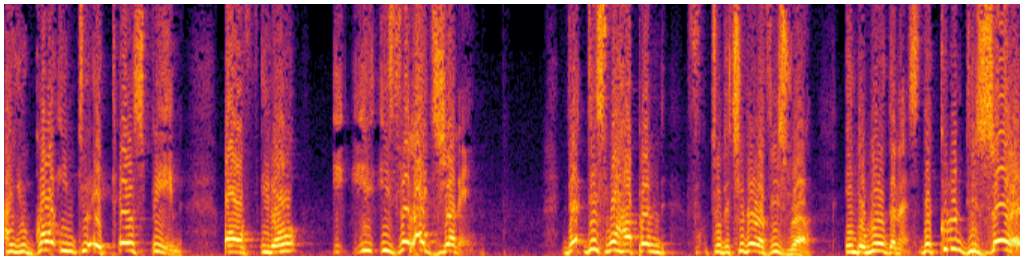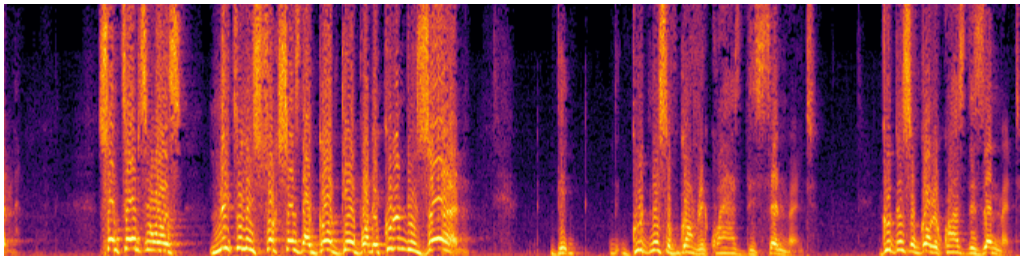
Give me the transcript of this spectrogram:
and you go into a tailspin of, you know, Israelite journey. This is what happened to the children of Israel in the wilderness. They couldn't discern Sometimes it was little instructions that God gave, but they couldn't discern. The, the goodness of God requires discernment. Goodness of God requires discernment.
